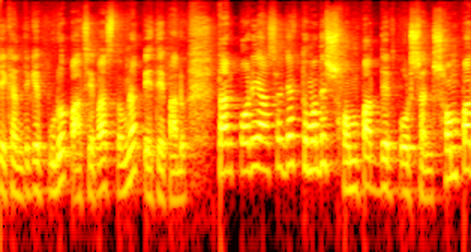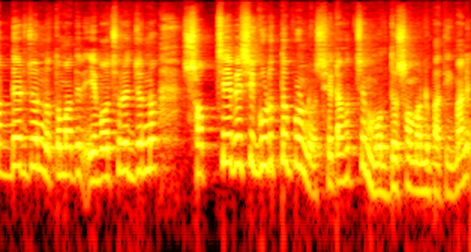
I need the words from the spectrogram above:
যেখান থেকে পুরো পাঁচে পাঁচ তোমরা পেতে পারো। তারপরে আসা যাক তোমাদের সম্পাদ্যের পোর্শন সম্পাদ্যের জন্য তোমাদের এবছরের জন্য সবচেয়ে বেশি গুরুত্বপূর্ণ সেটা হচ্ছে মধ্য সমানুপাতি মানে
